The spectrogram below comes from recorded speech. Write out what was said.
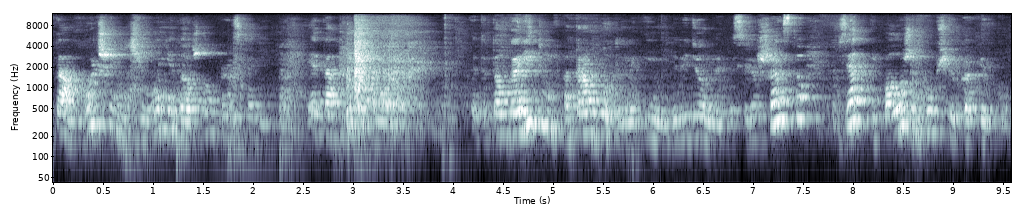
Там больше ничего не должно происходить. Это, э, этот алгоритм, отработанный ими, доведенный до совершенства, взят и положен в общую копилку,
